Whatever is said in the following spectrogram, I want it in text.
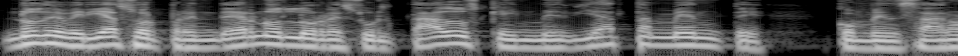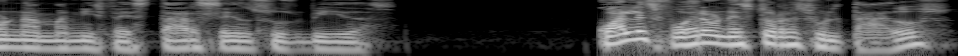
no debería sorprendernos los resultados que inmediatamente comenzaron a manifestarse en sus vidas. ¿Cuáles fueron estos resultados?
